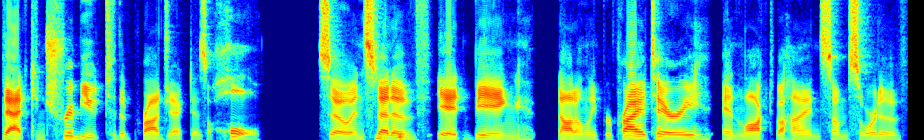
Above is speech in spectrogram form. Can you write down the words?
that contribute to the project as a whole so instead mm-hmm. of it being not only proprietary and locked behind some sort of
